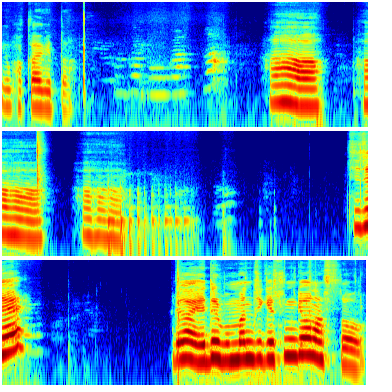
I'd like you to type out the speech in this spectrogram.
이거 바꿔야겠다. 하하, 하하, 하하. 치제? 내가 애들 못 만지게 숨겨놨어.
